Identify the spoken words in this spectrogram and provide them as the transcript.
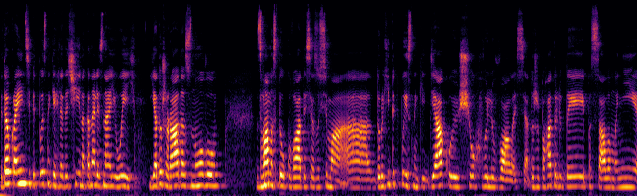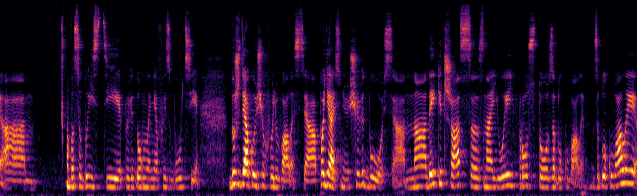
Вітаю українці, підписники, глядачі на каналі Знаю.ua. Я дуже рада знову з вами спілкуватися з усіма. Дорогі підписники, дякую, що хвилювалися. Дуже багато людей писало мені в особисті повідомлення в Фейсбуці. Дуже дякую, що хвилювалася. Пояснюю, що відбулося. На деякий час з Знаю.ua просто заблокували. Заблокували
